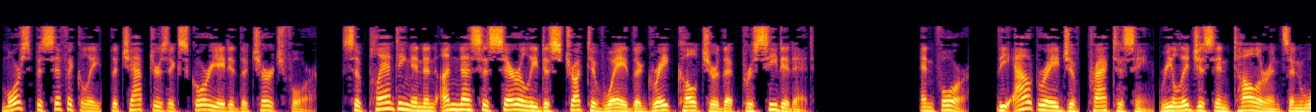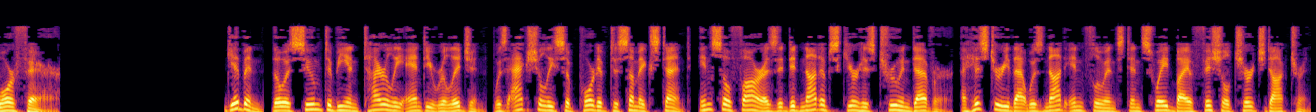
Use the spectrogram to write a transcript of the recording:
More specifically, the chapters excoriated the Church for "...supplanting in an unnecessarily destructive way the great culture that preceded it," and for "...the outrage of practicing religious intolerance and warfare." Gibbon, though assumed to be entirely anti-religion, was actually supportive to some extent, insofar as it did not obscure his true endeavor, a history that was not influenced and swayed by official church doctrine.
